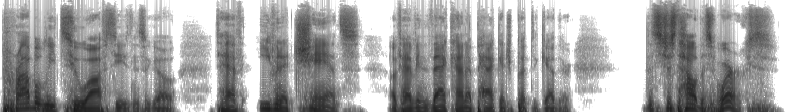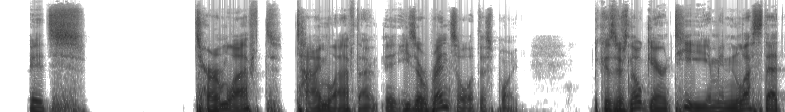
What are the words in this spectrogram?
probably two off seasons ago to have even a chance of having that kind of package put together. That's just how this works. It's term left, time left. He's a rental at this point because there's no guarantee. I mean, unless that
